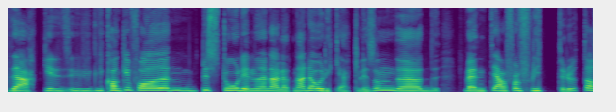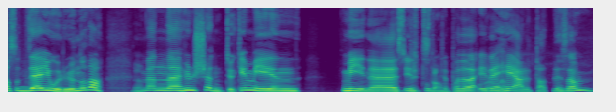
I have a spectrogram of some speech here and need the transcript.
det er ikke, Vi kan ikke få en pistol inn i den leiligheten her, det orker jeg ikke, liksom. Det, vent til jeg i hvert fall flytter ut. da. Så det gjorde hun jo, da. Ja. Men uh, hun skjønte jo ikke min mine synspunkter på det der, i det, det hele tatt, liksom.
